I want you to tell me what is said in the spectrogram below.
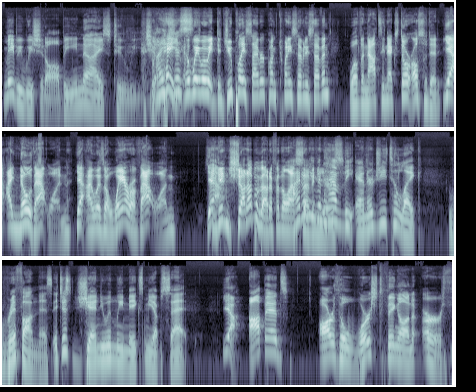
maybe we should all be nice to each other. Hey, just- uh, wait, wait, wait. Did you play Cyberpunk 2077? Well, the Nazi next door also did. Yeah, I know that one. Yeah, I was aware of that one. Yeah. You didn't shut up about it for the last seven years. I don't seven even years. have the energy to like riff on this. It just genuinely makes me upset. Yeah, op-eds are the worst thing on earth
